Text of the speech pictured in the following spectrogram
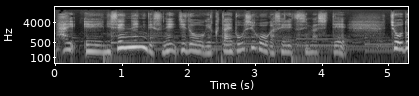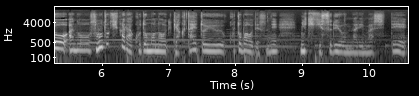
はい、えー、2000年にですね児童虐待防止法が成立しましてちょうどあのその時から子どもの虐待という言葉をですね見聞きするようになりまして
